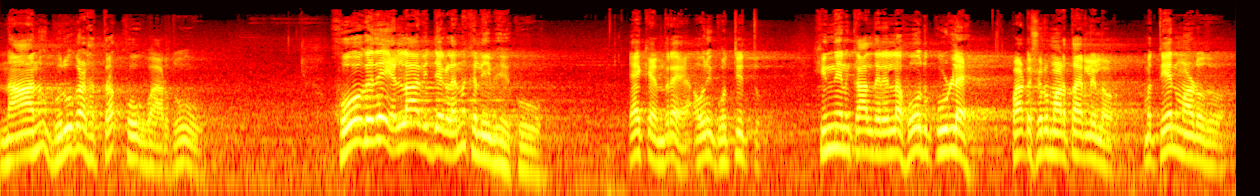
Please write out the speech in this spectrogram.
ನಾನು ಗುರುಗಳ ಹತ್ರಕ್ಕೆ ಹೋಗಬಾರ್ದು. ಹೋಗದೆ ಎಲ್ಲ ವಿದ್ಯೆಗಳನ್ನು ಕಲಿಬೇಕು. ಯಾಕೆಂದರೆ ಅವನಿಗೆ ಗೊತ್ತಿತ್ತು. ಹಿಂದಿನ ಕಾಲದಲ್ಲೆಲ್ಲ ಹೋದ ಕೂಡಲೇ ಪಾಠ ಶುರು ಮಾಡ್ತಾ ಇರಲಿಲ್ಲ ಅವರು. ಮತ್ತೇನು ಮಾಡೋದು?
